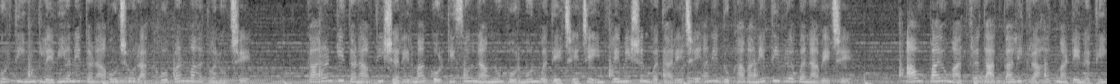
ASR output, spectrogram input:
પૂરતી ઊંઘ લેવી અને તણાવ ઓછો રાખવો પણ મહત્વનું છે. કારણ કે તણાવથી શરીરમાં કોર્ટિસોલ નામનું હોર્મોન વધે છે જે ઇન્ફ્લેમેશન વધારે છે અને દુખાવાને તીવ્ર બનાવે છે. આ ઉપાયો માત્ર તાત્કાલિક રાહત માટે નથી,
